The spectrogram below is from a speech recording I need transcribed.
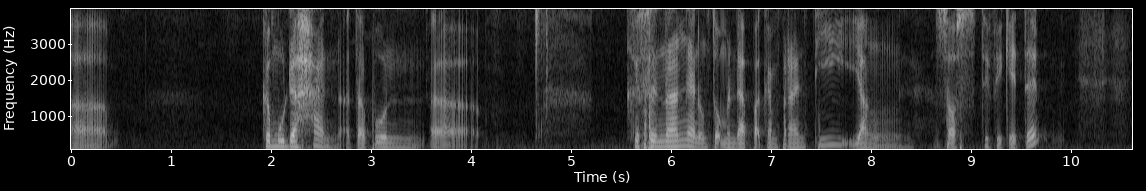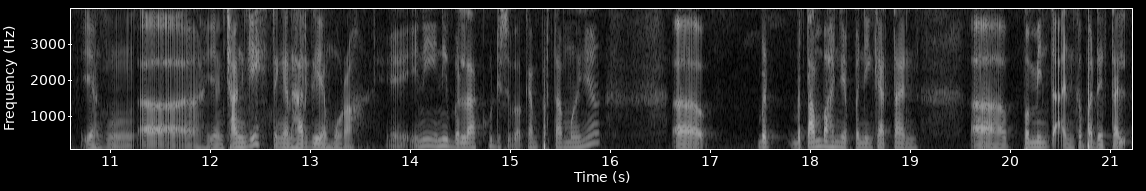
uh, kemudahan ataupun uh, kesenangan untuk mendapatkan peranti yang sophisticated yang uh, yang canggih dengan harga yang murah. Ini ini berlaku disebabkan pertamanya uh, bertambahnya peningkatan uh, permintaan kepada tel-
